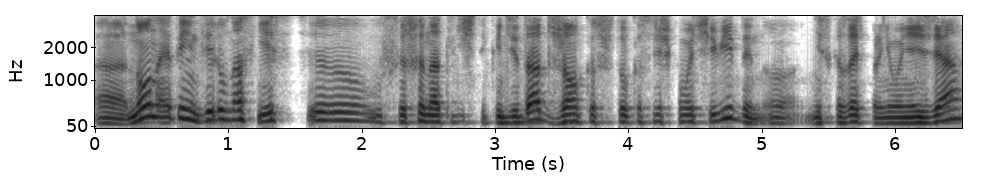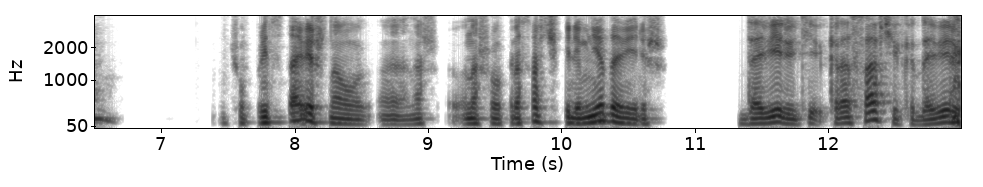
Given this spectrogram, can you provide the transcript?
А, но на этой неделе у нас есть э, совершенно отличный кандидат. Жалко, что только слишком очевидный, но не сказать про него нельзя. Что, представишь нашего, э, наш, нашего красавчика или мне доверишь? Доверю тебе. Красавчика доверю.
